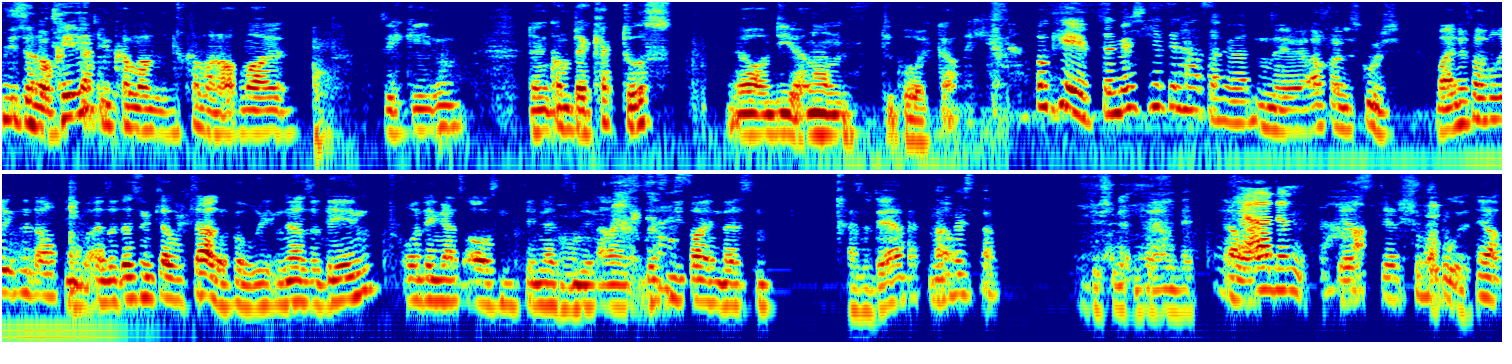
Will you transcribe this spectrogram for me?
die sind okay, die kann man, kann man auch mal sich geben. Dann kommt der Kaktus. Ja, und die anderen, die brauche ich gar nicht. Okay, dann möchte ich jetzt den Hasser hören. Nee, ach, alles gut. Meine Favoriten sind auch die. Also das sind, glaube ich, klare Favoriten. Also den und den ganz außen, den letzten, den einen. Das sind die beiden besten. Also der Ja. am besten. geschnitten werden. Ja, dann. Der ist, der ist schon cool. Ja,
